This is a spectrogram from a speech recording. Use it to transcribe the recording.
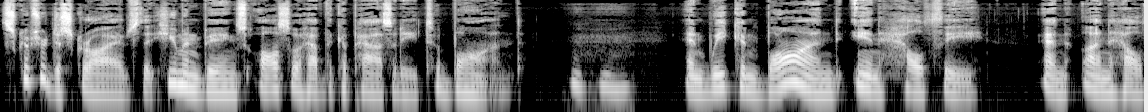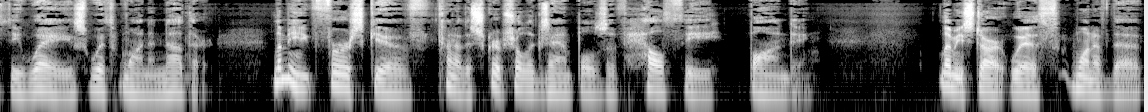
Scripture describes that human beings also have the capacity to bond. Mm-hmm. And we can bond in healthy and unhealthy ways with one another. Let me first give kind of the scriptural examples of healthy bonding. Let me start with one of the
